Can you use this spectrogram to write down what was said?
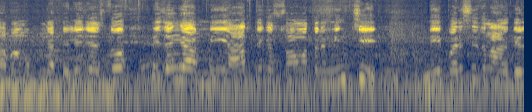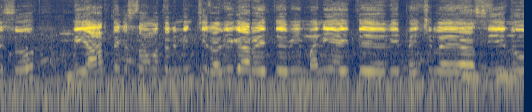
సభాముఖంగా తెలియజేస్తూ నిజంగా మీ ఆర్థిక స్తోమతను మించి మీ పరిస్థితి నాకు తెలుసు మీ ఆర్థిక స్తోమతను మించి రవి గారు అయితేవి మనీ అయితేవి పెంచులయ్య సీను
